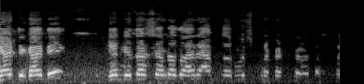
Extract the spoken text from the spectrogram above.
या ठिकाणी हे निदर्शनाद्वारे आमचा रोष प्रकट करत असतो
